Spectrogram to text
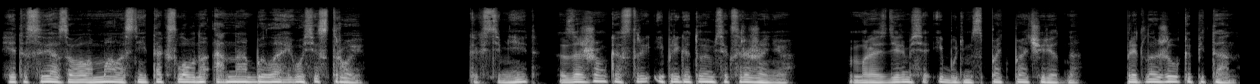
Это связывало Мала с ней так, словно она была его сестрой. Как стемнеет, зажжем костры и приготовимся к сражению. Мы разделимся и будем спать поочередно. — предложил капитан.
